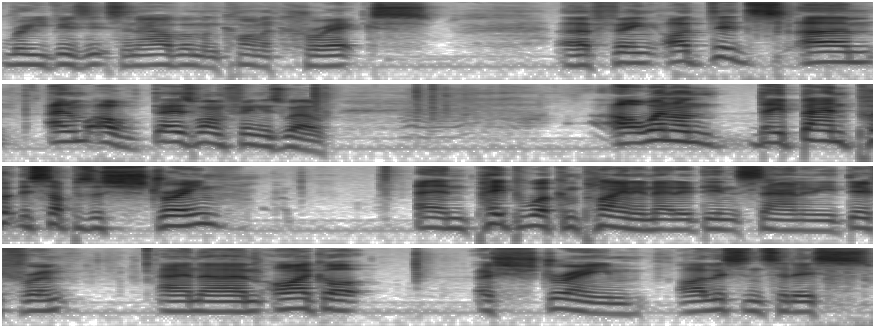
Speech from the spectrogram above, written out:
revisits an album and kind of corrects a thing. I did, um, and oh, there's one thing as well. I went on. The band put this up as a stream, and people were complaining that it didn't sound any different. And um, I got a stream. I listened to this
